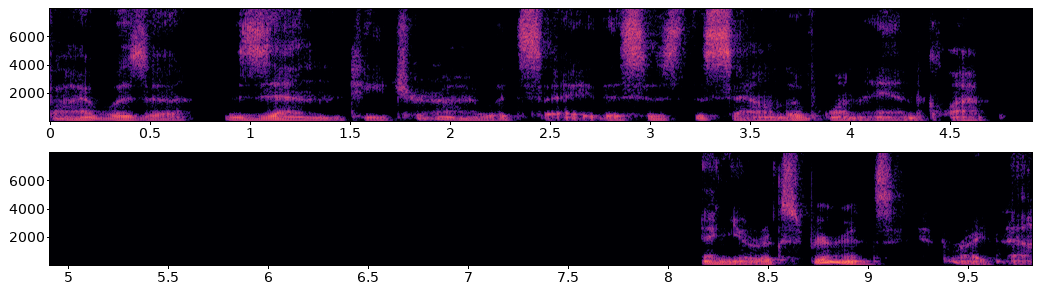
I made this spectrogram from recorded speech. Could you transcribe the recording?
If I was a Zen teacher, I would say this is the sound of one hand clap. And you're experiencing it right now.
